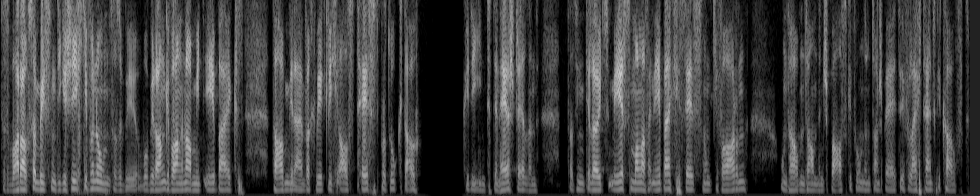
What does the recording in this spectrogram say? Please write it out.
Das war auch so ein bisschen die Geschichte von uns, also wo wir angefangen haben mit E-Bikes, da haben wir einfach wirklich als Testprodukt auch gedient, den Herstellern. Da sind die Leute zum ersten Mal auf ein E-Bike gesessen und gefahren und haben dann den Spaß gefunden und dann später vielleicht eins gekauft.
